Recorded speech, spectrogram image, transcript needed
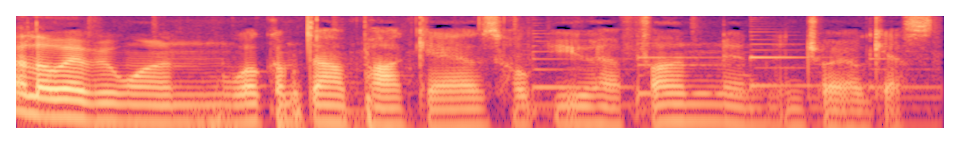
Hello, everyone. Welcome to our podcast. Hope you have fun and enjoy our guest.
